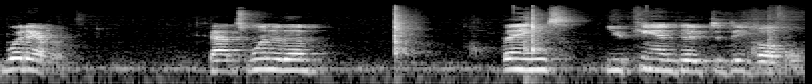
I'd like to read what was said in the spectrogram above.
whatever. That's one of the things you can do to debubble.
